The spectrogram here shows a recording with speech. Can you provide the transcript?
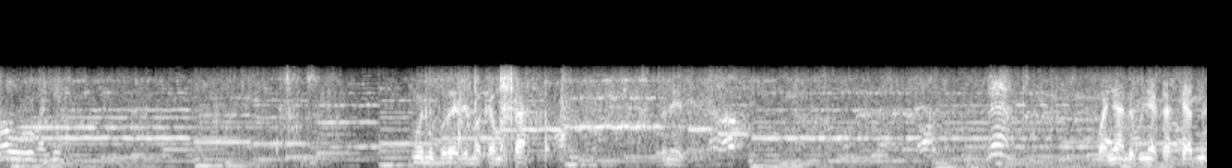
Oh, bagi. Boleh boleh dia makan makan. Ini. Banyak dia punya khasiat ni.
